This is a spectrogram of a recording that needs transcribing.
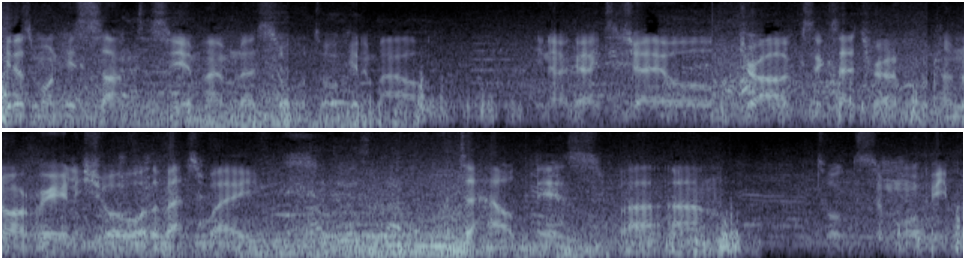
He doesn't want his son to see him homeless or talking about, going to jail, drugs, etc. I'm not really sure what the best way to help is, but um, talk to some more people.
